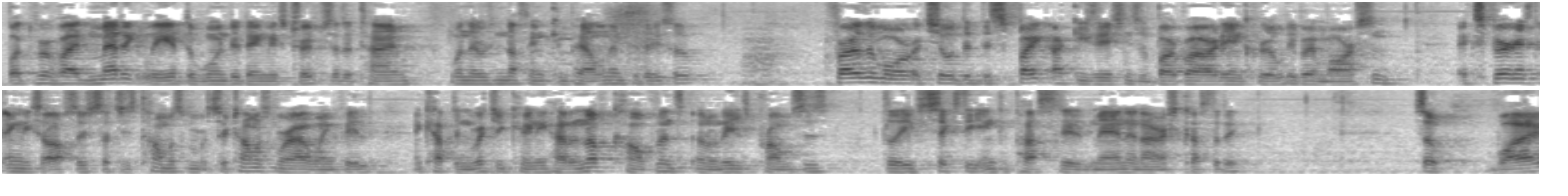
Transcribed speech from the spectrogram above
but to provide medical aid to wounded English troops at a time when there was nothing compelling them to do so. Furthermore, it showed that despite accusations of barbarity and cruelty by Moryson, experienced English officers such as Thomas, Sir Thomas Maria Wingfield and Captain Richard Cooney had enough confidence in O'Neill's promises to leave 60 incapacitated men in Irish custody. So, why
